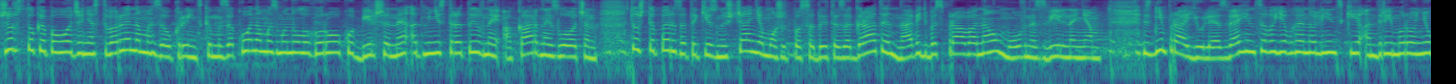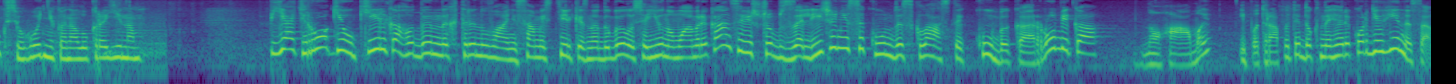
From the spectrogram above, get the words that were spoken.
Жорстоке поводження з тваринами за українськими законами з минулого року більше не адміністративний, а карний злочин. Тож тепер за такі знущання можуть посадити за ґрати навіть без права на умовне звільнення. З Дніпра Юлія Звягінцева, Євген Олінський, Андрій Моронюк. Сьогодні канал Україна. П'ять років, кілька годинних тренувань. Саме стільки знадобилося юному американцеві, щоб за лічені секунди скласти кубика Рубіка ногами і потрапити до книги рекордів Гіннеса.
